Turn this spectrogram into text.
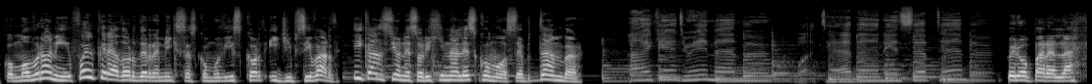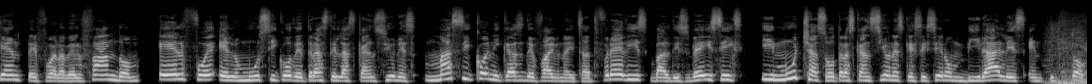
Como Brony, fue el creador de remixes como Discord y Gypsy Bard, y canciones originales como September. Pero para la gente fuera del fandom, él fue el músico detrás de las canciones más icónicas de Five Nights at Freddy's, Baldi's Basics y muchas otras canciones que se hicieron virales en TikTok.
